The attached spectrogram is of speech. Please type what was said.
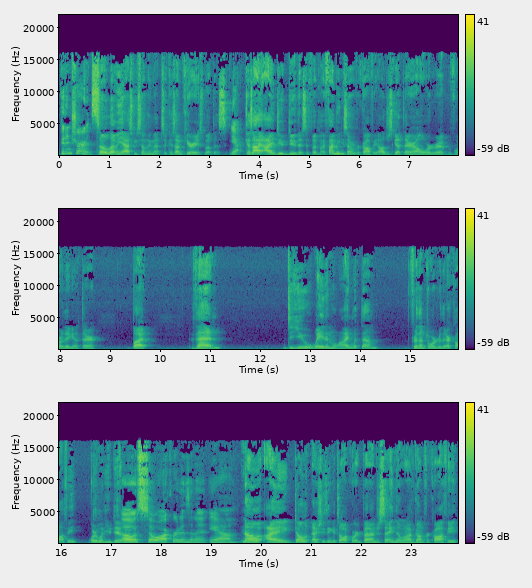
good insurance. So let me ask you something then, because I'm curious about this. Yeah. Because I, I do do this. If, if I'm meeting someone for coffee, I'll just get there, I'll order it before they get there. But then, do you wait in line with them for them to order their coffee? Or what do you do? Oh, it's so awkward, isn't it? Yeah. No, I don't actually think it's awkward, but I'm just saying that when I've gone for coffee,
